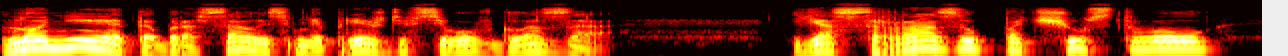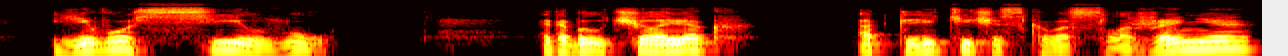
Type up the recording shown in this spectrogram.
но не это бросалось мне прежде всего в глаза. Я сразу почувствовал его силу. Это был человек атлетического сложения,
